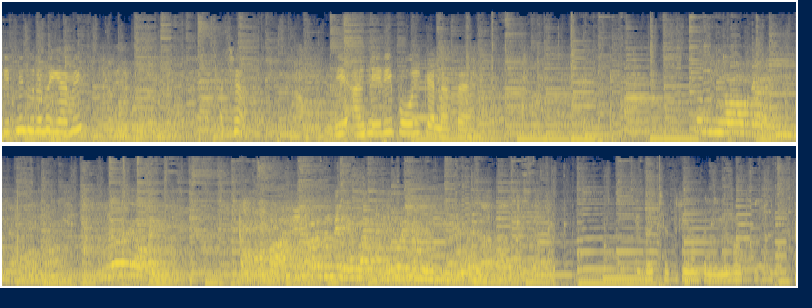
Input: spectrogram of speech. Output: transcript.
कितनी दूर है भैया अभी? अच्छा ये अंधेरी पोल कहलाता है। इधर छतरियाँ बनी है, बहुत खूबसूरत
